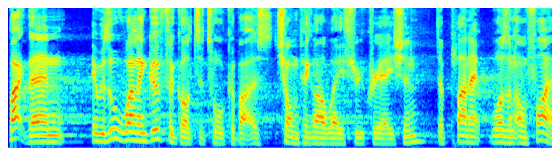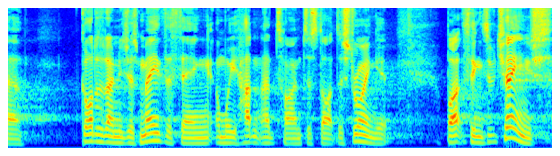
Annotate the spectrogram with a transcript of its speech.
Back then, it was all well and good for God to talk about us chomping our way through creation. The planet wasn't on fire. God had only just made the thing, and we hadn't had time to start destroying it. But things have changed.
